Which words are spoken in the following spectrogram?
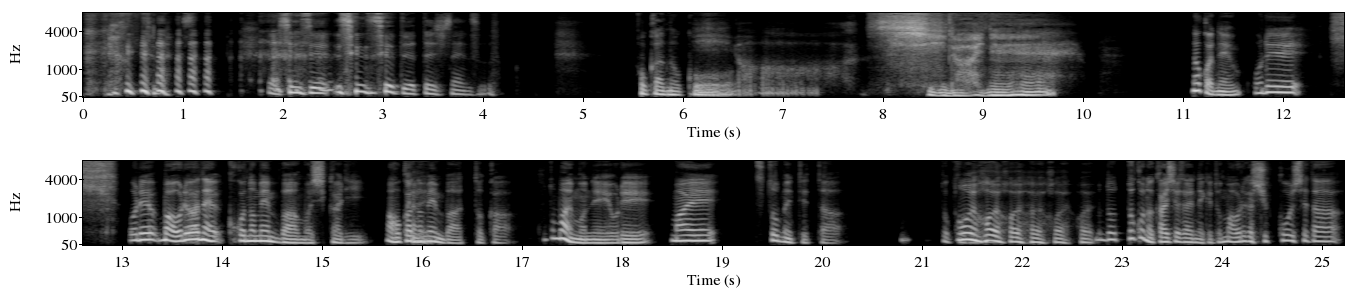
先生、先生とやったりしないんです？よ。他のこいうや、ーしないね。なんかね、俺、俺、まあ俺はね、ここのメンバーもしっかり、まあ他のメンバーとか、この前もね、俺、前、勤めてたとこはいはいはいはいはいはい。ど、どこの会社じゃないんだけど、まあ俺が出向してた、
